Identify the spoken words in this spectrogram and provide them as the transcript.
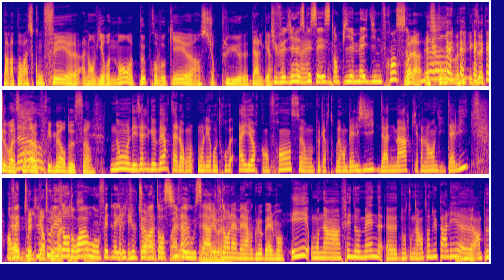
par rapport à ce qu'on fait à l'environnement peut provoquer un surplus d'algues? Tu veux dire, est-ce que c'est estampillé Made in France? Voilà, est-ce qu'on exactement, est-ce qu'on a la primeur de ça? Non, les algues vertes, alors on, les retrouve ailleurs qu'en France. On peut les retrouver en Belgique, Danemark, Irlande, Italie. En fait, tous les endroits où on fait de l'agriculture intensive et où ça arrive dans la mer globalement. Et on a un phénomène euh, dont on a entendu parler euh, un peu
